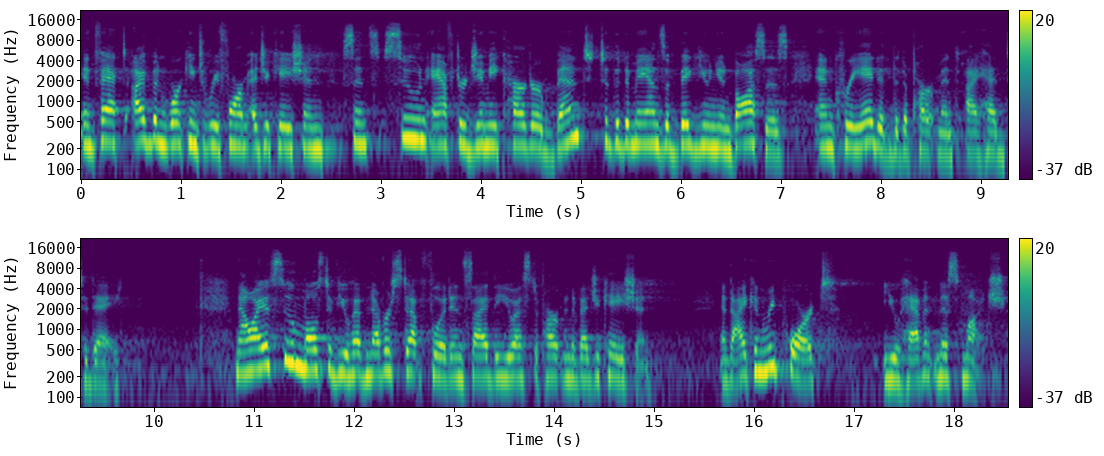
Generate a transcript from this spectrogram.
In fact, I've been working to reform education since soon after Jimmy Carter bent to the demands of big union bosses and created the department I head today. Now, I assume most of you have never stepped foot inside the U.S. Department of Education, and I can report you haven't missed much.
